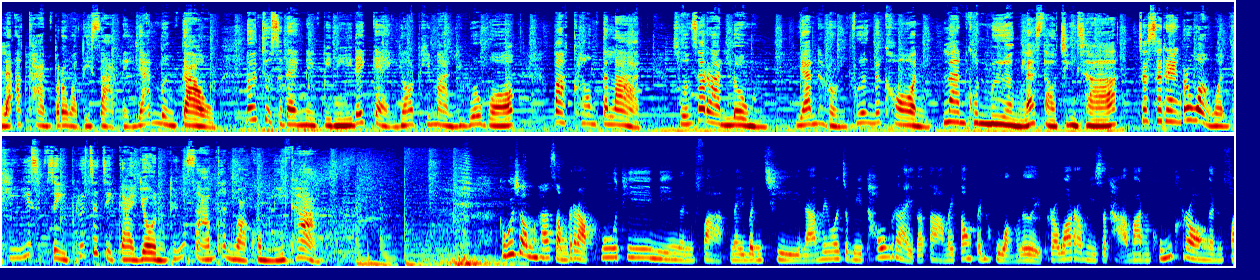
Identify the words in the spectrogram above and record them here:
และอาคารประวัติศาสตร์ในย่านเมืองเก่า โดยจุดแสดงในปีนี้ได้แก่ยอดพิมาน River Walk ปากคลองตลาดสวนสรานลม ย่านถนนเฟื่องนคร ลานคนเมือง และเสาชิงช้า จะแสดงระหว่างวันที่ 24 พฤศจิกายน ถึง 3 ธันวาคมนี้ค่ะ คุณผู้ชมคะสำหรับผู้ที่มีเงินฝากในบัญชีนะไม่ว่าจะมีเท่าไหร่ก็ตามไม่ต้องเป็นห่วงเลย เพราะว่าเรามีสถาบันคุ้มครองเงินฝ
